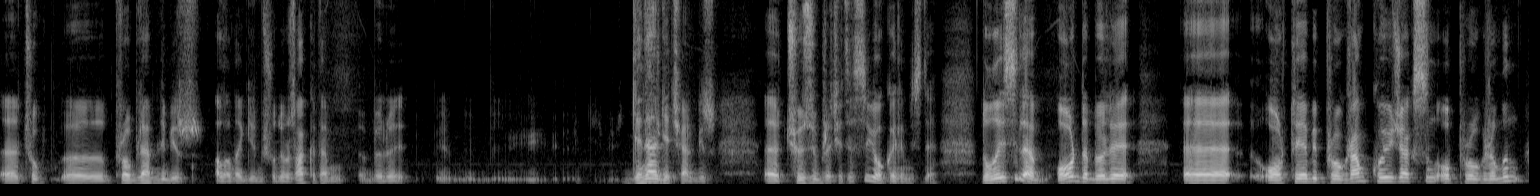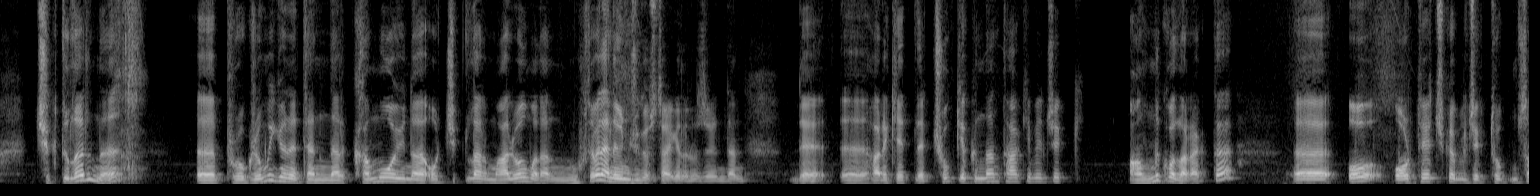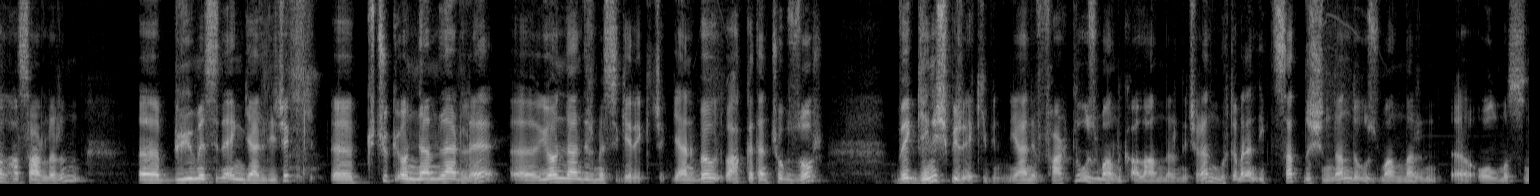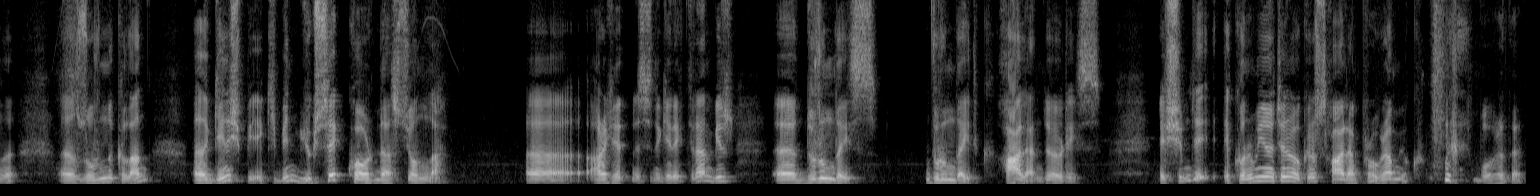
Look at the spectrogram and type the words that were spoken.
e, çok e, problemli bir alana girmiş oluyoruz. Hakikaten böyle e, genel geçer bir e, çözüm reçetesi yok elimizde. Dolayısıyla orada böyle e, ortaya bir program koyacaksın. O programın çıktılarını e, programı yönetenler kamuoyuna o çıktılar mal olmadan muhtemelen öncü göstergeler üzerinden de e, hareketle çok yakından takip edecek. Anlık olarak da e, o ortaya çıkabilecek toplumsal hasarların e, büyümesini engelleyecek e, küçük önlemlerle e, yönlendirmesi gerekecek. Yani bu hakikaten çok zor ve geniş bir ekibin yani farklı uzmanlık alanlarını içeren muhtemelen iktisat dışından da uzmanların e, olmasını e, zorunlu kılan e, geniş bir ekibin yüksek koordinasyonla e, hareket etmesini gerektiren bir e, durumdayız. Durumdaydık. Halen de öyleyiz. E şimdi ekonomi yönetimine bakıyoruz. Halen program yok bu arada.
